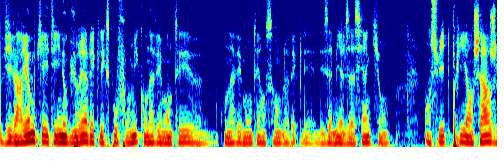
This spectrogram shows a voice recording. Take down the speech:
vivarium qui a été inauguré avec l'expo fourmi qu'on avait monté, qu'on avait monté ensemble avec les, amis alsaciens qui ont ensuite pris en charge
